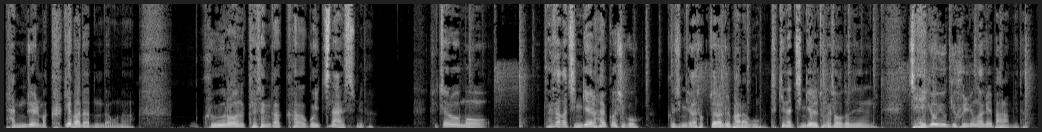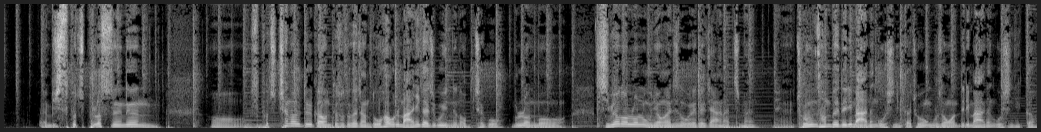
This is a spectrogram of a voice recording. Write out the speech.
단죄를 막 크게 받아든다거나 그렇게 생각하고 있지는 않습니다. 실제로 뭐 회사가 징계를 할 것이고 그 징계가 적절하길 바라고 특히나 징계를 통해서 얻어지는 재교육이 훌륭하길 바랍니다. MBC 스포츠 플러스는 어, 스포츠 채널들 가운데서도 가장 노하우를 많이 가지고 있는 업체고 물론 뭐 지면 언론을 운영한 지는 오래되지 않았지만 예, 좋은 선배들이 많은 곳이니까 좋은 구성원들이 많은 곳이니까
